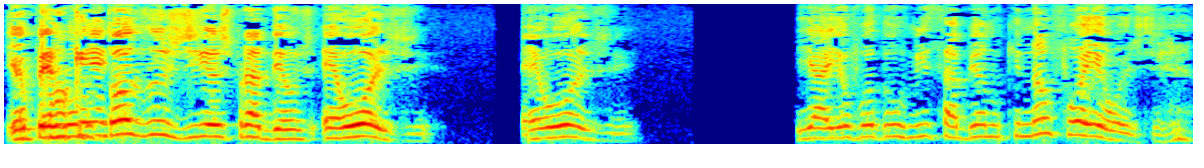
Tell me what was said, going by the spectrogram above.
Eu pergunto Porque... todos os dias para Deus, é hoje? É hoje? E aí eu vou dormir sabendo que não foi hoje.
